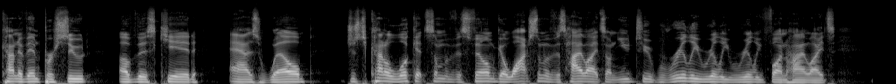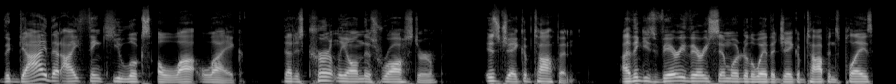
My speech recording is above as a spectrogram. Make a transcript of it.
kind of in pursuit of this kid as well. Just to kind of look at some of his film, go watch some of his highlights on YouTube. Really, really, really fun highlights. The guy that I think he looks a lot like that is currently on this roster is Jacob Toppin. I think he's very, very similar to the way that Jacob Toppin plays.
